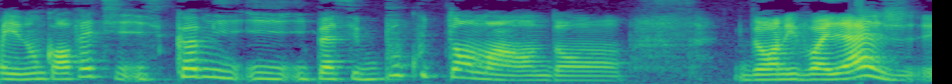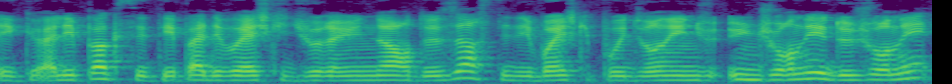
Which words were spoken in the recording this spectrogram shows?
Et donc en fait, comme il, passait beaucoup de temps dans, dans, dans les voyages, et qu'à l'époque c'était pas des voyages qui duraient une heure, deux heures, c'était des voyages qui pouvaient durer une, une journée, deux journées,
